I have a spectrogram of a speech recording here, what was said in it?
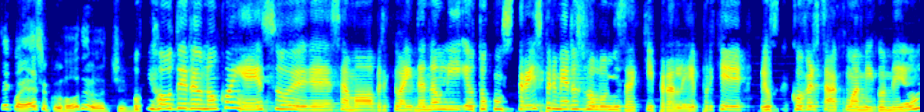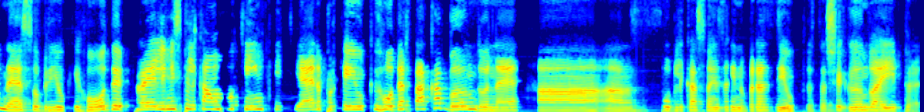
Você conhece o Holder ou time? O Beholder eu não conheço, essa é uma obra que eu ainda não li. Eu tô com os três primeiros volumes aqui pra ler, porque eu fui conversar com um amigo meu, né, sobre Yuki Holder, pra ele me explicar um pouquinho o que, que era, porque Yuki Holder tá acabando, né, a- as publicações aqui no Brasil. Já tá chegando aí, pra-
